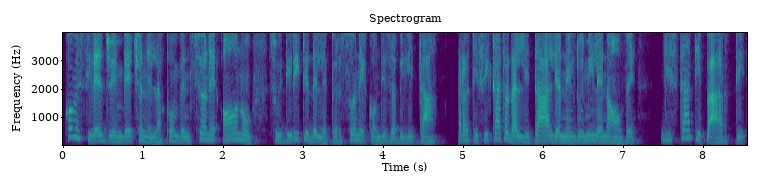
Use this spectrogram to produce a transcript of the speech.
Come si legge invece nella Convenzione ONU sui diritti delle persone con disabilità, ratificata dall'Italia nel 2009, gli Stati parti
